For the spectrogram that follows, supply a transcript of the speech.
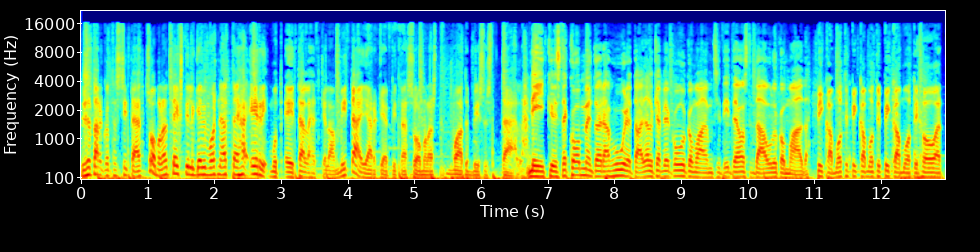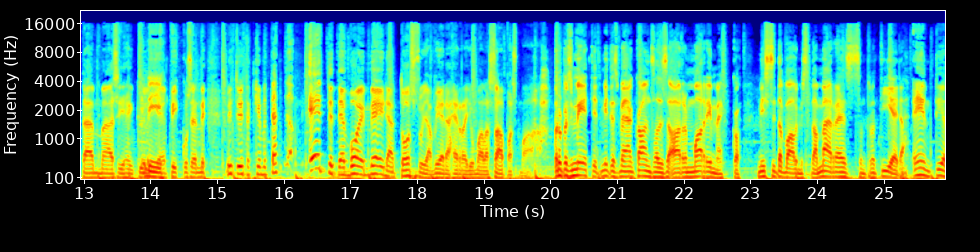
niin se tarkoittaa sitä, että suomalainen tekstiilikevi voisi näyttää ihan eri, mutta ei tällä hetkellä ole mitään järkeä pitää suomalaista vaatebisnestä täällä. Niin, kyllä sitä kommentoidaan, huudetaan, älkää viekö ulkomaille, mutta sitten itse ostetaan ulkomailta. Pikamuoti, pikamuoti, pikamuoti, H&M siihen kylkeen Niin. pikkusen, niin nyt yhtäkkiä me tä- ette te voi meidän tossuja viedä Herra Jumala saapasmaahan. Rupesin miettimään, että miten meidän kansallisen aarren Marimekko, missä sitä valmistetaan. Mä en rehellisesti sanottuna tiedä. En tiedä,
